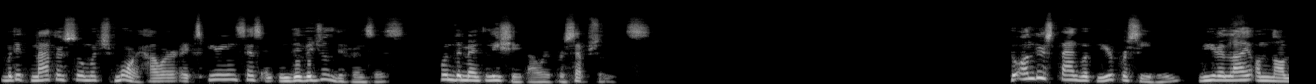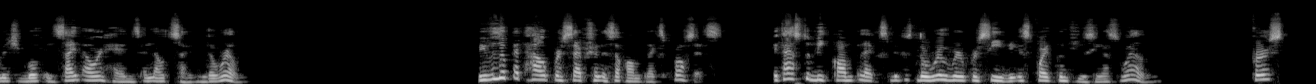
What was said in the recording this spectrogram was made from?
but it matters so much more how our experiences and individual differences fundamentally shape our perceptions. To understand what we are perceiving, we rely on knowledge both inside our heads and outside in the world. We've looked at how perception is a complex process. It has to be complex because the world we're perceiving is quite confusing as well. First,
